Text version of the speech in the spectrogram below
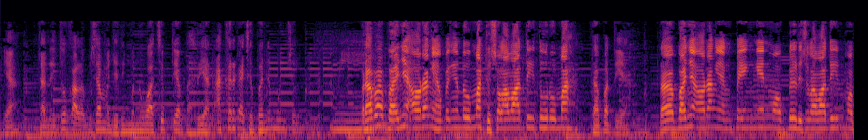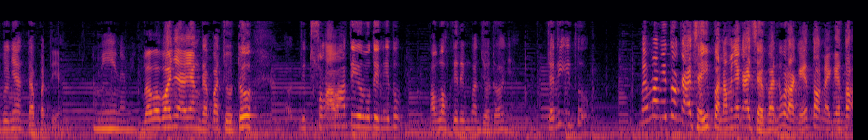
Ya, dan itu kalau bisa menjadi menu wajib tiap harian agar keajaibannya muncul. Amin. Berapa banyak orang yang pengen rumah di Solawati itu rumah dapat dia. Berapa banyak orang yang pengen mobil di Sulawati mobilnya dapat ya. Amin amin. Berapa banyak yang dapat jodoh di Sulawati rutin itu Allah kirimkan jodohnya. Jadi itu memang itu keajaiban namanya keajaiban itu raketok naik ketok.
